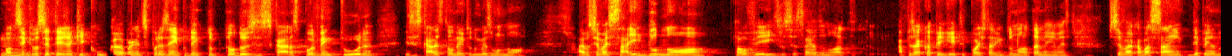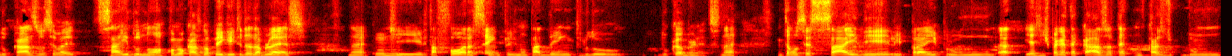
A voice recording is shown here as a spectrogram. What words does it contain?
uhum. ser que você esteja aqui com Kubernetes, por exemplo, dentro de todos esses caras, porventura, esses caras estão dentro do mesmo nó. Aí você vai sair do nó, talvez você saia do nó, apesar que o AppGate pode estar dentro do nó também, mas você vai acabar saindo, dependendo do caso, você vai sair do nó, como é o caso do AppGate da AWS, né? Uhum. Que ele está fora sempre, ele não está dentro do, do Kubernetes, né? Então você sai dele para ir para o mundo. Ah, e a gente pega até casos, até um caso de, um,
